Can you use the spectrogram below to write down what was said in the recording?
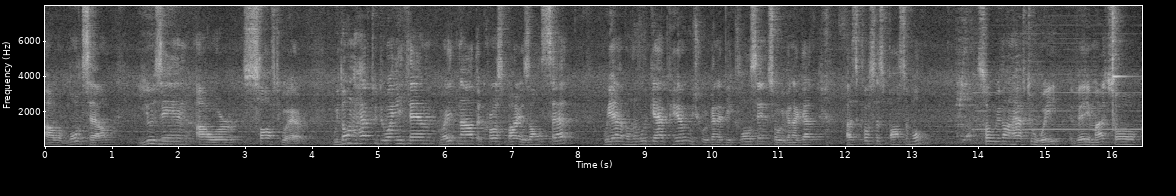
our load cell using our software. We don't have to do anything. Right now the crossbar is all set. We have a little gap here which we're going to be closing so we're going to get as close as possible so we don't have to wait very much. So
